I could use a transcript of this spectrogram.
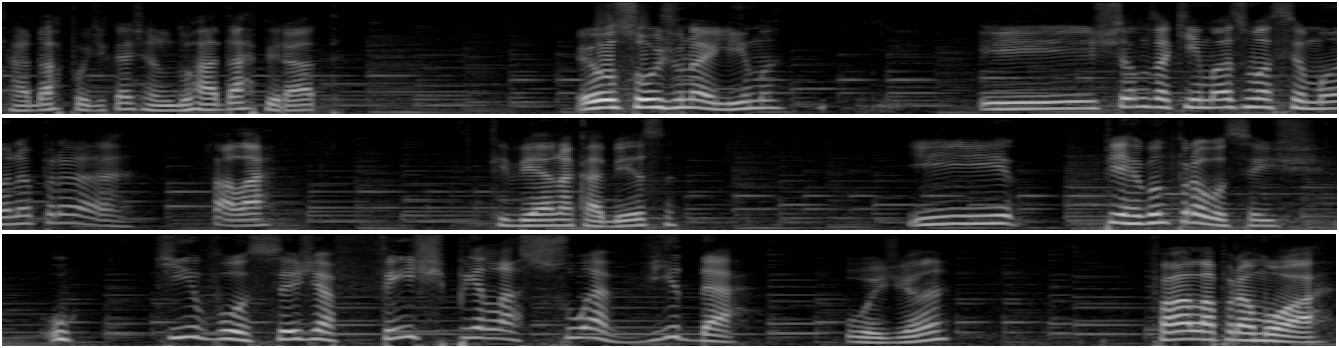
Radar Podcast, não, do Radar Pirata. Eu sou o Junai Lima e estamos aqui mais uma semana pra falar o que vier na cabeça. E pergunto pra vocês, o que você já fez pela sua vida hoje, hã? Fala pra Moar,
